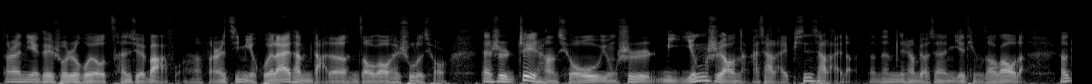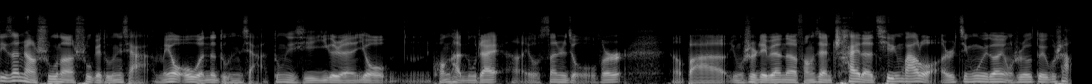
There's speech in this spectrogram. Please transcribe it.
当然，你也可以说热火有残血 buff 啊，反正吉米回来他们打得很糟糕，还输了球。但是这场球勇士理应是要拿下来、拼下来的，但他们那场表现也挺糟糕的。然后第三场输呢，输给独行侠，没有欧文的独行侠，东契奇一个人又狂砍怒摘啊，有三十九分，啊把勇士这边的防线拆得七零八落，而进攻一端勇士又对不上。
